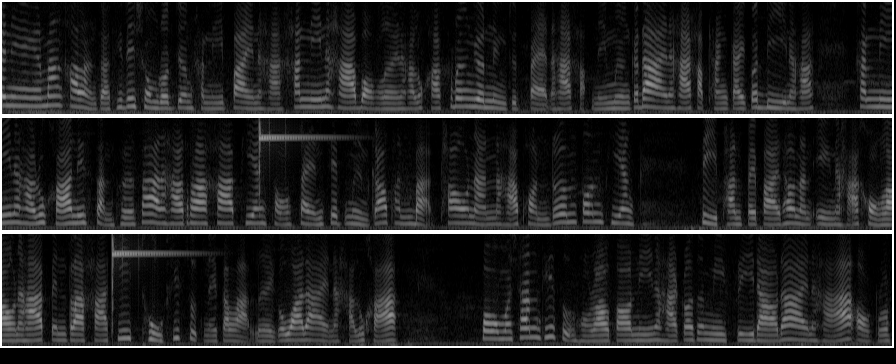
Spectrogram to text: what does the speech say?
เป็นยังไงกันบ้างคะหลังจากที่ได้ชมรถยนต์คันนี้ไปนะคะ คันนี้นะคะบอกเลยนะคะ ลูกค้าเครื่องยนต์ 1.8 นะคะขับในเมืองก็ได้นะคะ ขับทางไกลก็ดีนะคะคันนี้นะคะลูกค้านิสสันเพอร์ซ่านะคะราคาเพียง 279,000 บาทเท่านั้นนะคะ ผ่อนเริ่มต้นเพียง 4,000 ไปปลายเท่านั้นเองนะคะ ของเรานะคะเป็นราคาที่ถูกที่สุดในตลาดเลยก็ว่าได้นะคะ ลูกค้า โปรโมชั่นที่ศูนย์ของเราตอนนี้นะคะ ก็จะมีฟรีดาวได้นะคะ ออกรถ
